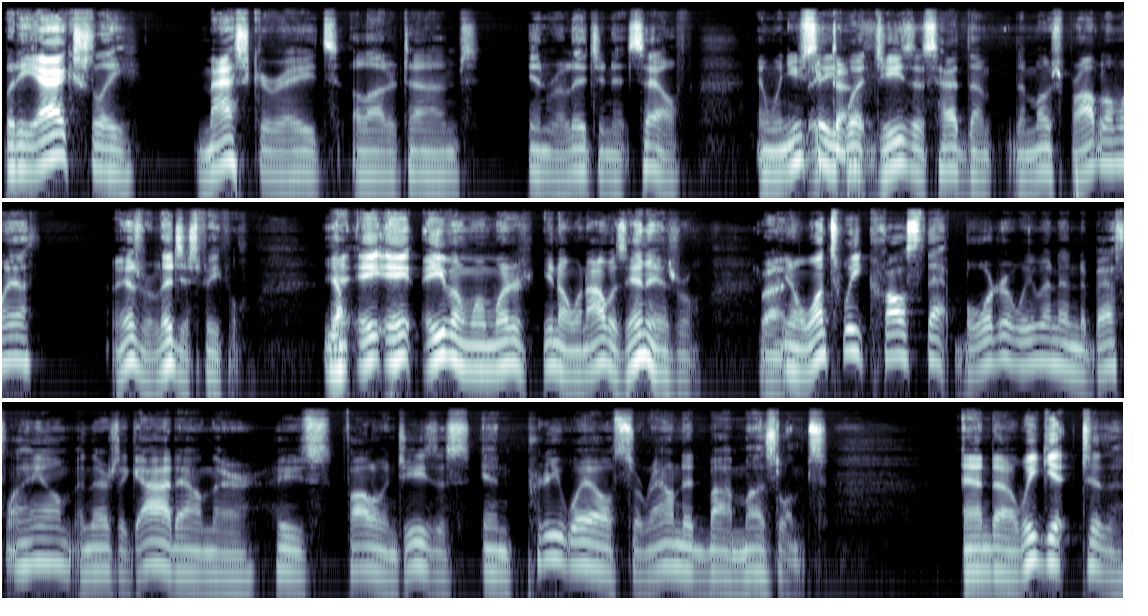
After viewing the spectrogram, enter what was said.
but he actually masquerades a lot of times in religion itself. And when you Big see time. what Jesus had the the most problem with, I mean, it was religious people. Yeah. Even when we're you know when I was in Israel, Right. You know, once we crossed that border, we went into Bethlehem, and there's a guy down there who's following Jesus and pretty well surrounded by Muslims. And uh, we get to the,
